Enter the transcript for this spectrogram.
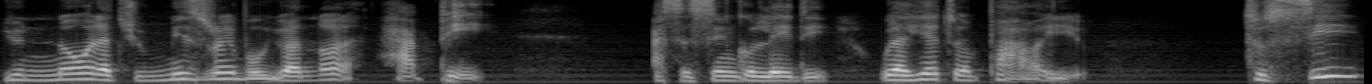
you know that you're miserable, you are not happy as a single lady. We are here to empower you to see,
